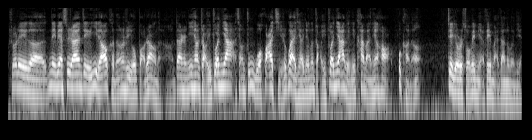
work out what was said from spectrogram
说这个那边虽然这个医疗可能是有保障的啊，但是你想找一专家，像中国花几十块钱就能找一专家给您看半天号，不可能。这就是所谓免费买单的问题。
